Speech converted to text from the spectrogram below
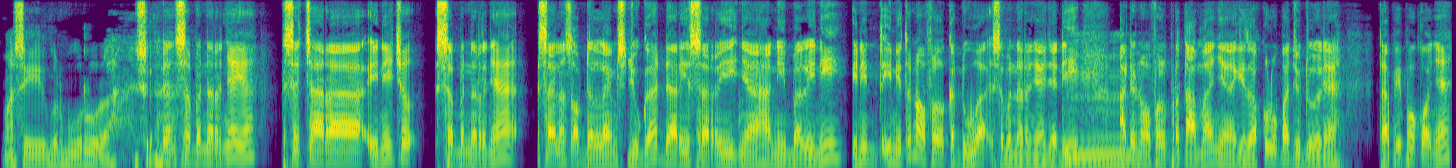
masih berburu lah dan sebenarnya ya secara ini cuk sebenarnya Silence of the Lambs juga dari serinya Hannibal ini ini ini tuh novel kedua sebenarnya jadi Hmm. ada novel pertamanya gitu aku lupa judulnya Tapi pokoknya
